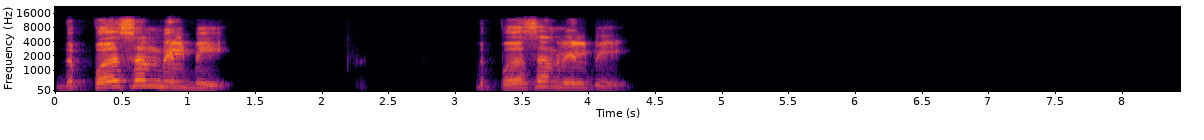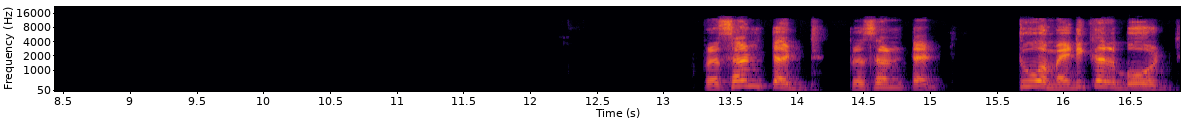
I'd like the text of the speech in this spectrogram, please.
the person will be, the person will be presented, presented to a medical board.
